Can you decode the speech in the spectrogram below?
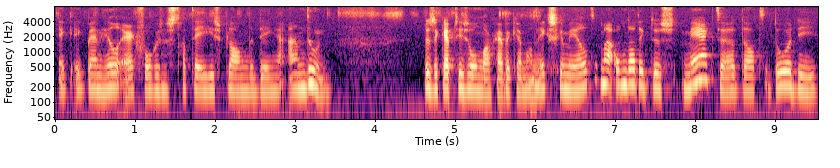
ik, ik ben heel erg volgens een strategisch plan de dingen aan doen. Dus ik heb die zondag heb ik helemaal niks gemaild. Maar omdat ik dus merkte dat door die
